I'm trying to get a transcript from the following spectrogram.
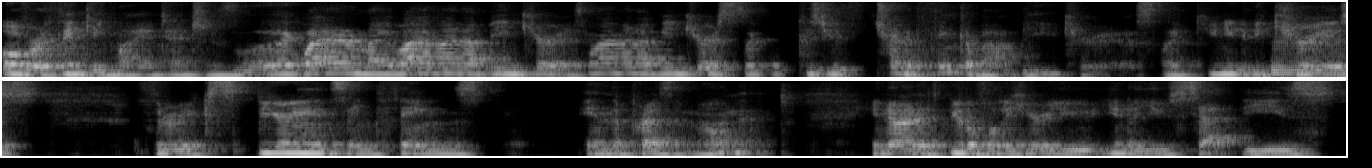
overthinking my intentions. Like, why am I why am I not being curious? Why am I not being curious? Like, because you're trying to think about being curious. Like you need to be mm-hmm. curious through experiencing things in the present moment. You know, and it's beautiful to hear you, you know, you've set these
